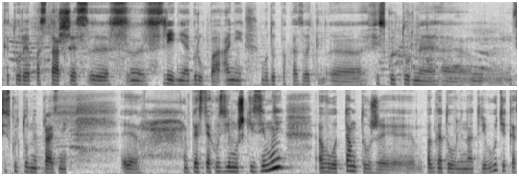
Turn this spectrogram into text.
которые постарше, средняя группа, они будут показывать э, физкультурный, э, физкультурный праздник э, в гостях у «Зимушки зимы». Вот, там тоже подготовлена атрибутика.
